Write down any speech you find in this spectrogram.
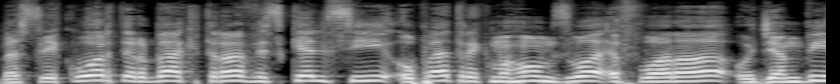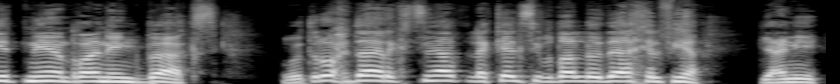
بس ال quarterback ترافيس كيلسي وباتريك ماهومز واقف وراه وجنبيه اثنين running backs وتروح direct snap لكيلسي بضله داخل فيها. يعني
